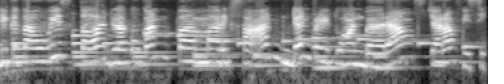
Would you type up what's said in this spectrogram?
diketahui setelah dilakukan pemeriksaan dan perhitungan barang secara fisik.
